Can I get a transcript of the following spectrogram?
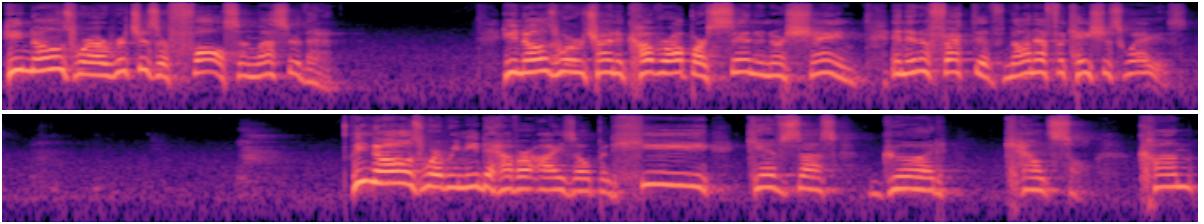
He knows where our riches are false and lesser than. He knows where we're trying to cover up our sin and our shame in ineffective, non efficacious ways. He knows where we need to have our eyes opened. He gives us good counsel. Come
